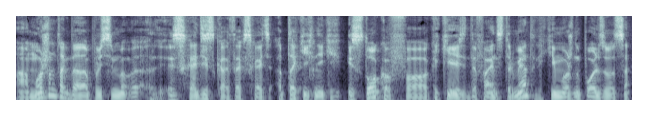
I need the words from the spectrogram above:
А можем тогда, допустим, э, исходить, как так сказать, от таких неких истоков, э, какие есть DeFi инструменты, какие можно пользоваться.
